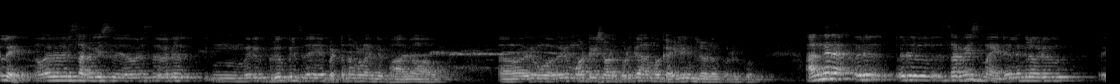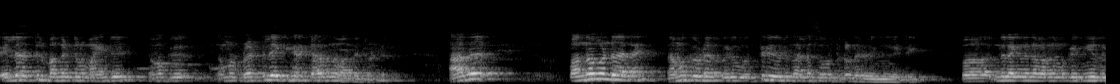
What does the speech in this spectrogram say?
അല്ലേ? ഒരു സർവീസ് ഒരു ഒരു ഗ്രൂപ്പിൽ പെട്ടെന്ന് നമ്മൾ അതിന്റെ ഭാഗമാവും. ഒരു ഒരു മോട്ടിവേഷൻ അവിടെ കൊടുക്കാൻ നമുക്ക് കഴിയുന്നില്ല കൊടുക്കും. അങ്ങനെ ഒരു ഒരു സർവീസ് മൈൻഡ് അല്ലെങ്കിൽ ഒരു എല്ലാത്തിലും പങ്കെടുക്കുന്ന മൈൻഡ് നമുക്ക് നമ്മൾ ബ്ലഡിലേക്ക് ഇങ്ങനെ കലർന്ന് വന്നിട്ടുണ്ട്. അത് വന്നതുകൊണ്ട് തന്നെ നമുക്കിവിടെ ഒരു ഒത്തിരി ഒരു നല്ല സുഹൃത്തുക്കളുടെ ഒരു റിങ് കിട്ടി. ഇപ്പോൾ ഇന്നലെയൊക്കെ തന്നെ പറഞ്ഞു നമുക്ക് ഇനി ഇത്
